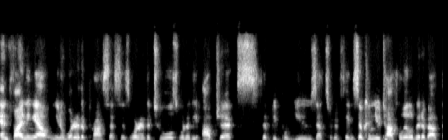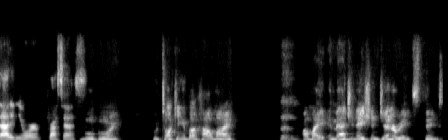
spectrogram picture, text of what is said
And finding out, you know, what are the processes, what are the tools, what are the objects that people use, that sort of thing. So, can you talk a little bit about that in your process? Oh boy, we're talking about how my how my imagination generates things,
